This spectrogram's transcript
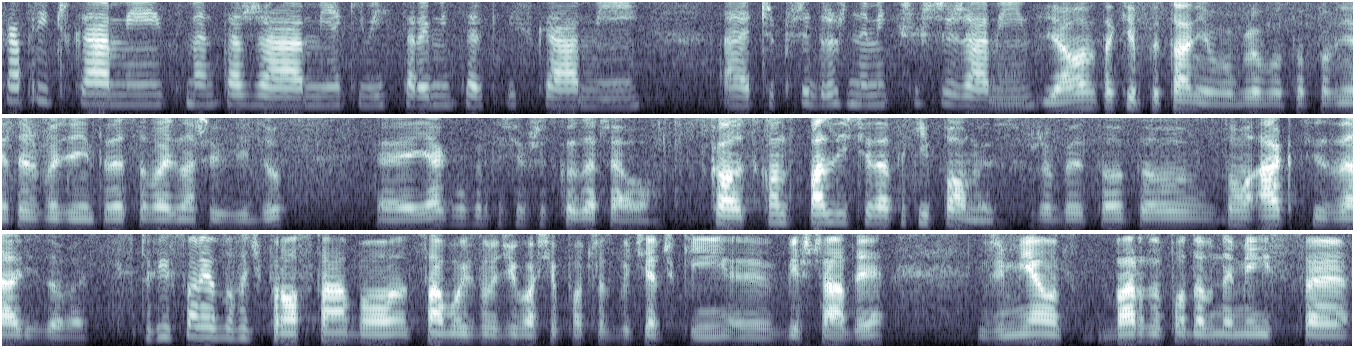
Kapliczkami, cmentarzami, jakimiś starymi cerkwiskami, e, czy przydrożnymi krzyżami. Ja mam takie pytanie w ogóle, bo to pewnie też będzie interesować naszych widzów. E, Jak w ogóle to się wszystko zaczęło? Skąd, skąd wpadliście na taki pomysł, żeby to, to, tą akcję zrealizować? To historia jest dosyć prosta, bo całość zrodziła się podczas wycieczki w Bieszczady, gdzie mijając bardzo podobne miejsce,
